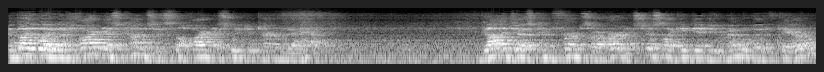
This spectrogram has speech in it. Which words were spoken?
And by the way, when hardness comes, it's the hardness we determine to have. God just confirms our hardness, just like he did, you remember with Pharaoh?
